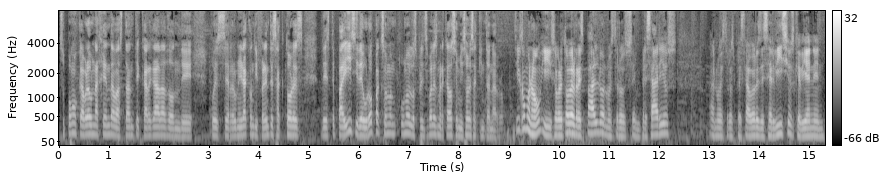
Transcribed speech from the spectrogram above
Supongo que habrá una agenda bastante cargada donde pues se reunirá con diferentes actores de este país y de Europa, que son uno de los principales mercados emisores a Quintana Roo. Sí, cómo no, y sobre todo el respaldo a nuestros empresarios, a nuestros prestadores de servicios que vienen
